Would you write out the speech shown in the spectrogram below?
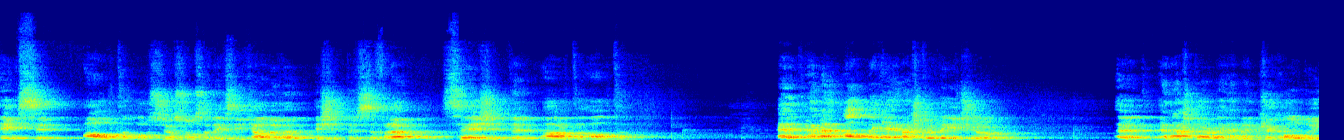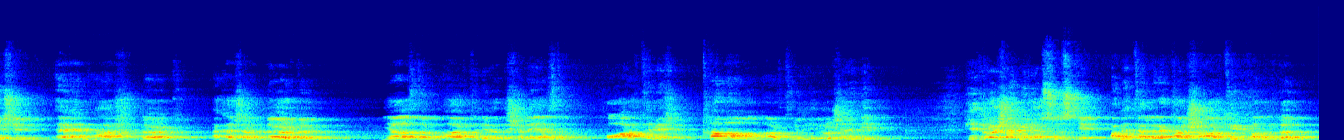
eksi 6 oksijen son sırada eksi 2 alırdı eşittir sıfıra. S eşittir artı 6. Evet hemen alttaki NH4'e geçiyorum. Evet, NH4'e hemen kök olduğu için NH4 arkadaşlar 4'ü yazdım, artı 1'i dışarıya yazdım. O artı 1 tamamen artı 1, hidrojenin değil. Hidrojen biliyorsunuz ki ametallere karşı artı yük alırdı.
